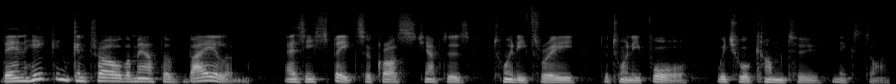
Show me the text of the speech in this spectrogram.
then he can control the mouth of Balaam as he speaks across chapters 23 to 24, which we'll come to next time.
